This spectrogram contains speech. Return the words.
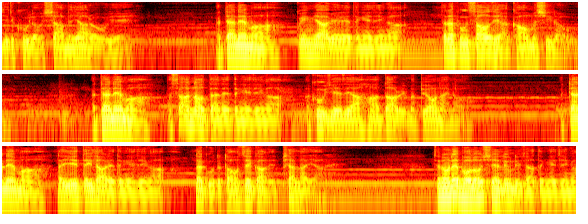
ကြီးတစ်ခုလုံးရှာမရတော့ဘူးရဲ့အတန်းထဲမှာကွင်းရခဲ့တဲ့တငယ်ချင်းကတရဖူစောင်းစရာခေါင်းမရှိတော့ဘူးအတန်းထဲမှာအစအနောက်တန်တဲ့တငယ်ချင်းကအခုရေစရာဟာတတွေမပြောနိုင်တော့အတန်းထဲမှာလက်ရေးသိမ်းလာတဲ့တငယ်ချင်းကလက်ကိုတတောင်းစစ်ကနေဖြတ်လိုက်ရတယ်။ ကျွန်တော်နဲ့ဘောလုံးရှင်လူနေကြတငယ်ချင်းက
